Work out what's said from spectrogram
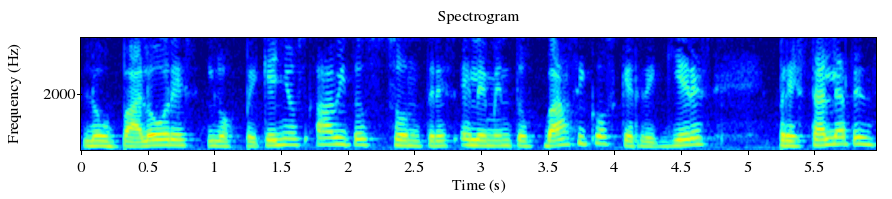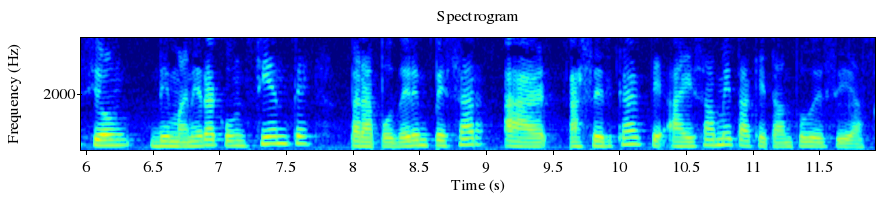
los valores y los pequeños hábitos son tres elementos básicos que requieres prestarle atención de manera consciente para poder empezar a acercarte a esa meta que tanto deseas.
